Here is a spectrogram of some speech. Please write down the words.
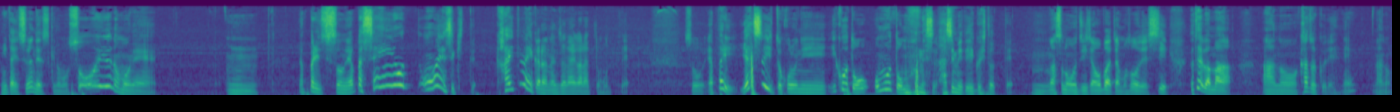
見たりするんですけどもそういうのもねうん。やっぱりそのやっぱり専用応援席って書いてないからなんじゃないかなと思って。そうやっぱり安いところに行こうと思うと思うんです。初めて行く人って、うんまあ、そのおじいちゃんおばあちゃんもそうですし例えばまああの家族でねあの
